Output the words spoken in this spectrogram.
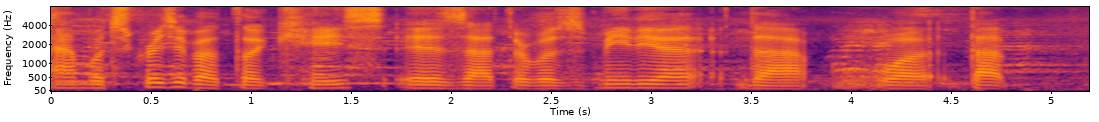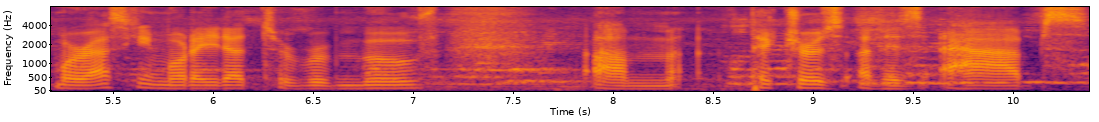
And what's crazy about the case is that there was media that that were asking Moreira to remove um, pictures of his abs.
